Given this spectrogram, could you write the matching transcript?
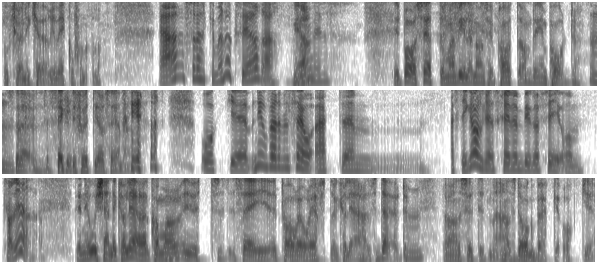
och krönikör i Veckojournalen. Ja, så där kan man också göra. Ja. vill. Det är ett bra sätt om man vill att någon ska prata om det i en podd. Mm, Sådär precis. 60-70 år senare. Ja. Och eh, nog var det väl så att, ehm, att Stig Ahlgren skrev en biografi om Karl Gerhard. Den okände Karl Gerhard kommer ut sig ett par år efter Karl Gerhards död. Mm. Då har han suttit med hans dagböcker och eh,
